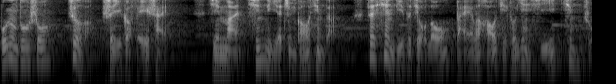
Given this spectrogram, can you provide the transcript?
不用多说，这是一个肥差。金满心里也挺高兴的。在县底的酒楼摆了好几桌宴席庆祝，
